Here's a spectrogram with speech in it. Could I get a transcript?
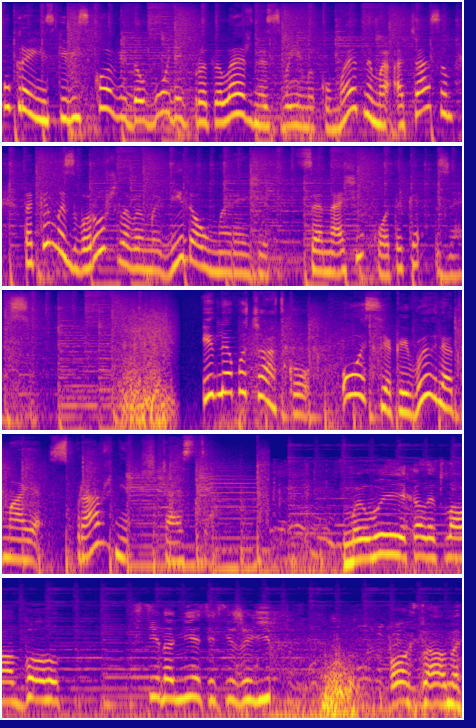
Українські військові доводять протилежне своїми кумедними, а часом такими зворушливими відео в мережі. Це наші котики ЗСУ. І для початку, ось який вигляд має справжнє щастя. Ми виїхали, слава Богу. Всі на місці, всі живі. Бог з нами.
